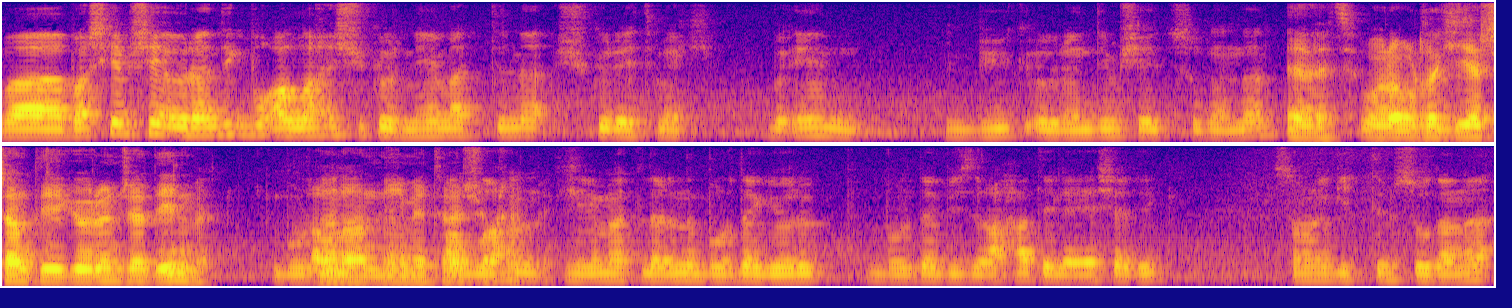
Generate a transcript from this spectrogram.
Ve başka bir şey öğrendik bu Allah'a şükür, nimetine şükür etmek. Bu en büyük öğrendiğim şey Sudan'dan. Evet. Or oradaki yaşantıyı görünce değil mi? Allah'ın nimetine Allah'ın şükretmek. nimetlerini burada görüp burada biz rahat ile yaşadık. Sonra gittim Sudan'a.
